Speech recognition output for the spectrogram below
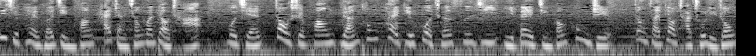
积极配合警方开展相关调查。目前，肇事方圆通快递货车司机已被警方控制，正在调查处理中。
